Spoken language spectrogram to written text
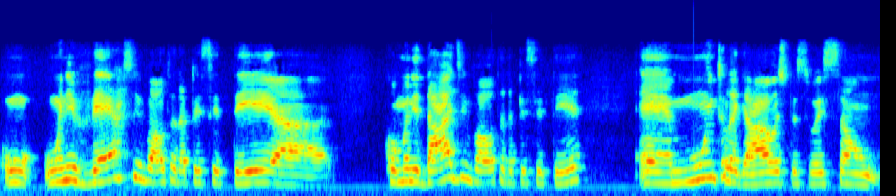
o, o universo em volta da PCT, a comunidade em volta da PCT é muito legal, as pessoas são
